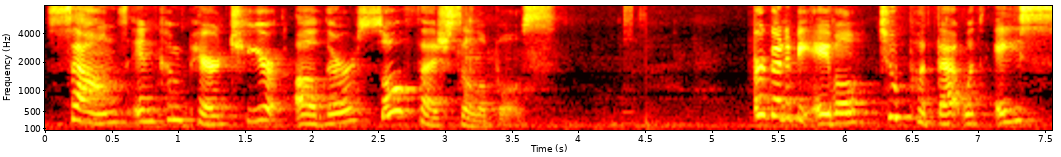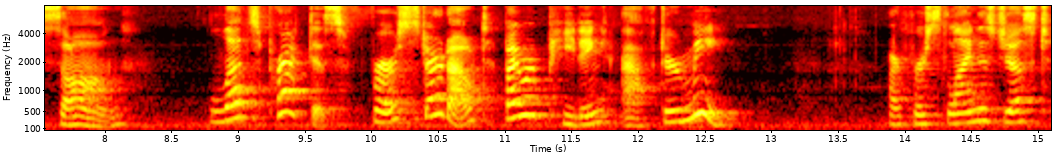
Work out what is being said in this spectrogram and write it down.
sounds in compared to your other solfege syllables. We're going to be able to put that with a song. Let's practice. First, start out by repeating after me. Our first line is just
